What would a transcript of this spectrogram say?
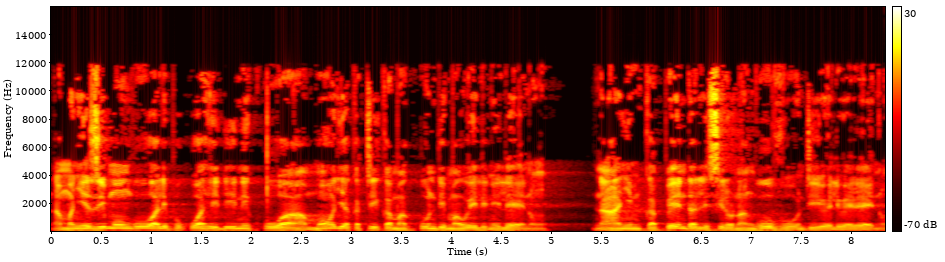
na Mwenyezi Mungu alipokuahidini kuwa moja katika makundi mawili ni lenu nanyi mkapenda lisilo na nguvu ndiyo liwe lenu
